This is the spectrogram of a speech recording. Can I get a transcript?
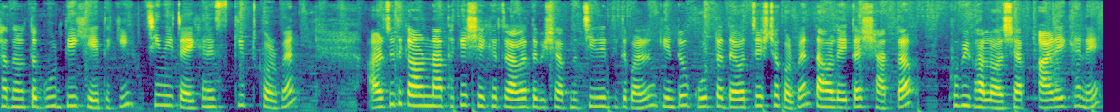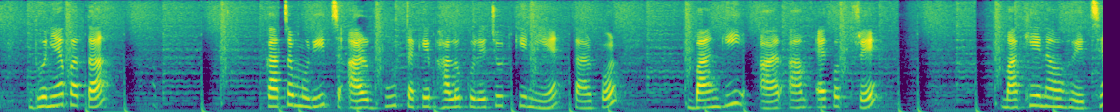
সাধারণত গুড় দিয়ে খেয়ে থাকি। চিনিটা এখানে স্কিপ করবেন। আর যদি কারণ না থাকে, সেক্ষেত্রে আলাদা বিষয়ে আপনি চিনি দিতে পারেন, কিন্তু গুড়টা দেওয়ার চেষ্টা করবেন, তাহলে এটার স্বাদটা খুবই ভালো আসে। আর এখানে ধনিয়া পাতা, কাঁচামরিচ আর গুড়টাকে ভালো করে চটকে নিয়ে তারপর বাঙ্গি আর আম একত্রে মাখিয়ে নেওয়া হয়েছে।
